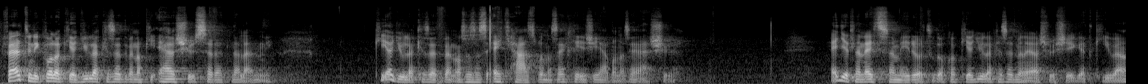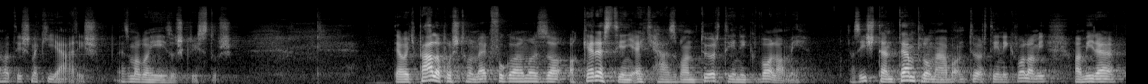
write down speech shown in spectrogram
Feltűnik valaki a gyülekezetben, aki első szeretne lenni. Ki a gyülekezetben, azaz az egyházban, az eklésiában az első? Egyetlen egy szeméről tudok, aki a gyülekezetben elsőséget kívánhat, és neki jár is. Ez maga Jézus Krisztus. De hogy Pálapostól megfogalmazza, a keresztény egyházban történik valami. Az Isten templomában történik valami, amire,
